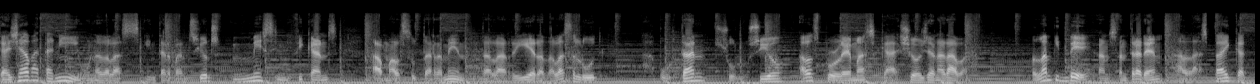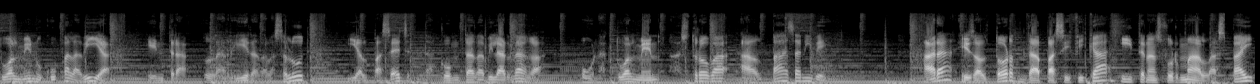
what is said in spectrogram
que ja va tenir una de les intervencions més significants amb el soterrament de la Riera de la Salut, aportant solució als problemes que això generava. En l'àmbit B ens centrarem en l'espai que actualment ocupa la via entre la Riera de la Salut i el passeig de Comte de Vilardaga, on actualment es troba el pas a nivell. Ara és el torn de pacificar i transformar l'espai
